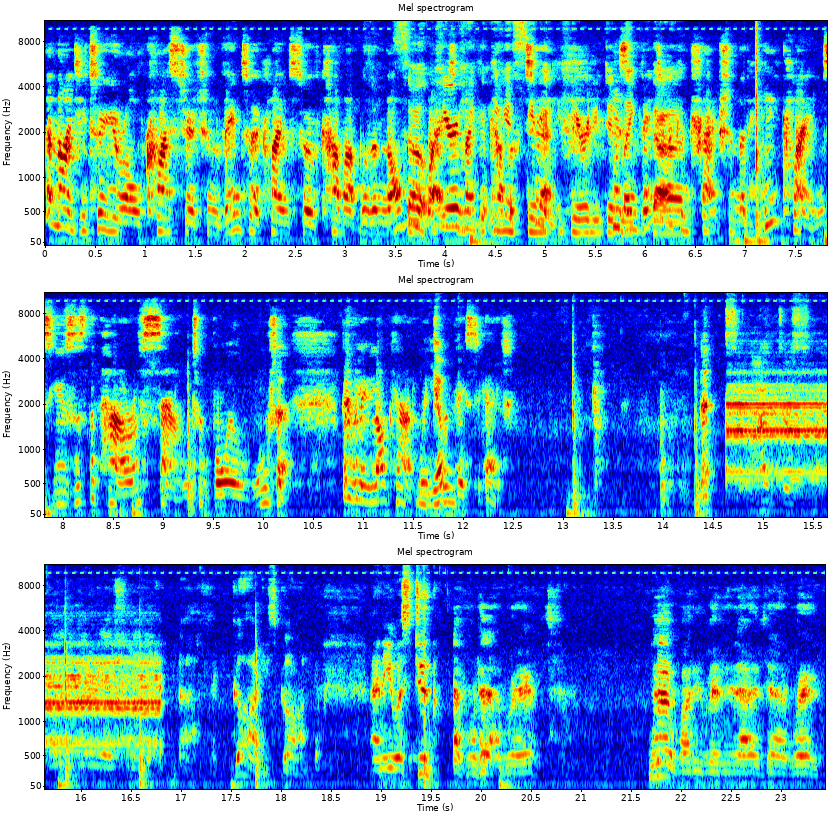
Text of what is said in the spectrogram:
A 92 year old Christchurch inventor claims to have come up with a novel So way to make he- a you cup can of tea. that he already did He's like invented a contraption that he claims uses the power of sound to boil water. Beverly Lockhart went Yep. to investigate. Slightest little variation in it. Oh, thank God he's gone. And he was too That's how it works. Nobody really knows how it works.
